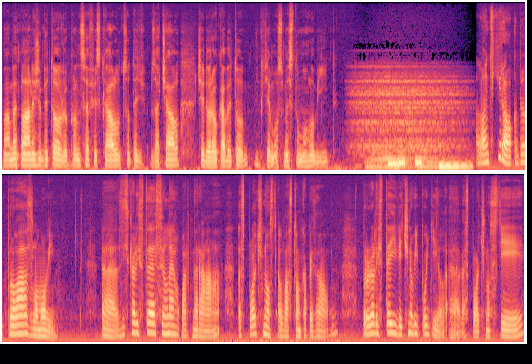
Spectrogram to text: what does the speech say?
máme plány, že by to do konce fiskálu, co teď začal, či do roka by to k těm 800 mohlo být. Loňský rok byl pro vás zlomový. Eh, získali jste silného partnera, společnost Elvaston Capital, prodali jste jí většinový podíl eh, ve společnosti,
